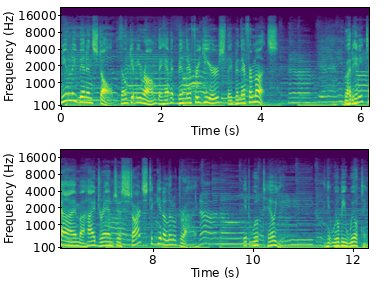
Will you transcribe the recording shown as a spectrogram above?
newly been installed. Don't get me wrong, they haven't been there for years, they've been there for months. But anytime a hydrangea starts to get a little dry, it will tell you. And it will be wilting.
